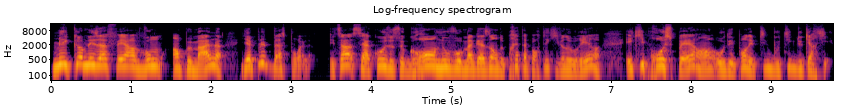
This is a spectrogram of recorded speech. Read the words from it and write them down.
mais comme les affaires vont un peu mal, il n'y a plus de place pour elle. Et ça, c'est à cause de ce grand nouveau magasin de prêt-à-porter qui vient d'ouvrir et qui prospère hein, aux dépens des petites boutiques du quartier.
